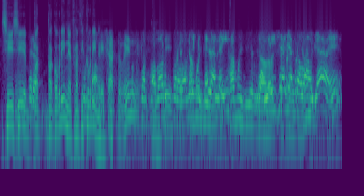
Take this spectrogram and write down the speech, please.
Sí, sí, Paco Brine, Francisco Brine. Exactamente. Por, favor, probablemente la ley, la ley se haya aprobado ya, ¿eh?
